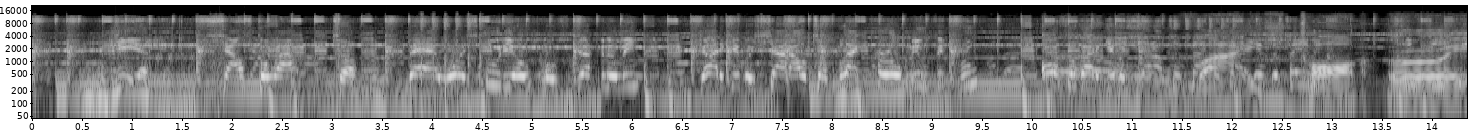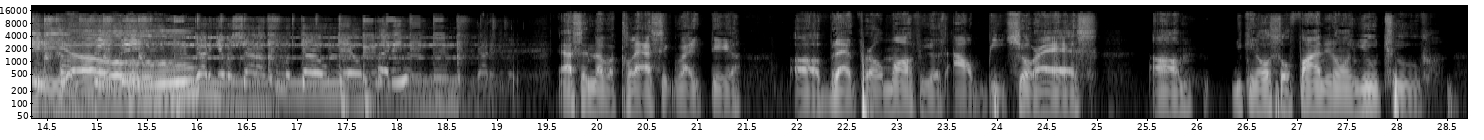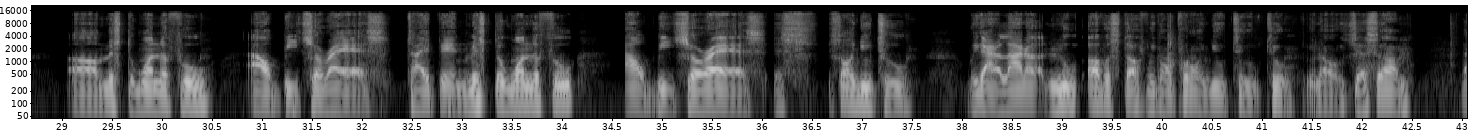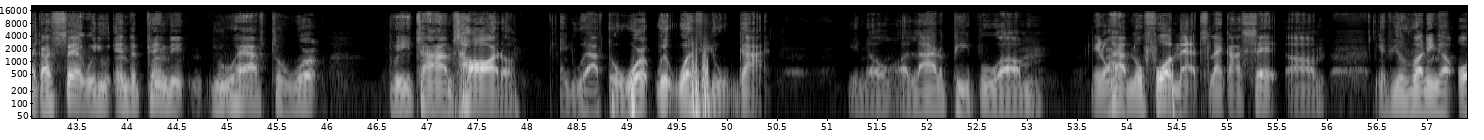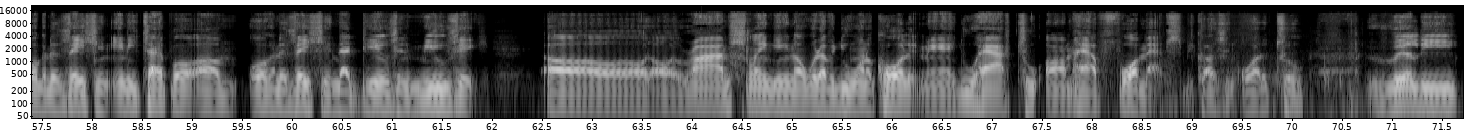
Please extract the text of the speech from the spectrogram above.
Yeah, shouts go out to Bad One Studios, most definitely. Gotta give a shout out to Black Pearl Music Group. Also gotta give a shout out to Vice Talk Radio. Gotta give a shout out to my girl Gail Petty. That's another classic right there. Uh, Black Pearl Mafia's I'll Beat Your Ass. Um, you can also find it on YouTube. Uh, Mr. Wonderful, I'll Beat Your Ass. Type in Mr. Wonderful, I'll Beat Your Ass. It's, it's on YouTube. We got a lot of new other stuff we gonna put on YouTube too. You know, it's just, um, like I said, when you independent, you have to work three times harder and you have to work with what you got. You know, a lot of people, um, they don't have no formats. Like I said, um, if you're running an organization, any type of um, organization that deals in music, uh, or, rhyme slinging, or whatever you want to call it, man, you have to um have formats because in order to really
